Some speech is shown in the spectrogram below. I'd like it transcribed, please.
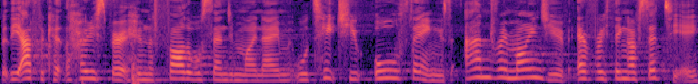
but the advocate, the Holy Spirit, whom the Father will send in my name, will teach you all things and remind you of everything I've said to you.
